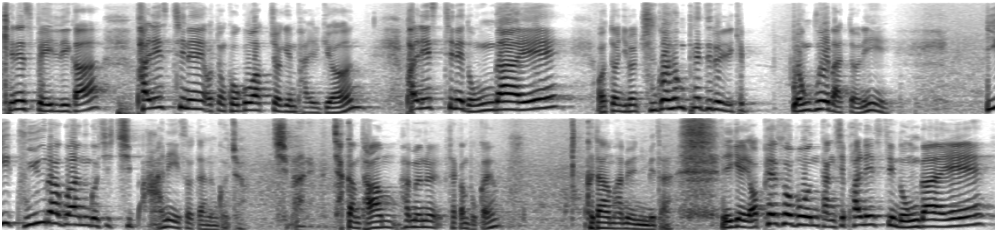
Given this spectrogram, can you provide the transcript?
케네스 베일리가 팔레스틴의 어떤 고고학적인 발견, 팔레스틴의 농가의 어떤 이런 주거 형태들을 이렇게 연구해 봤더니 이 구유라고 하는 것이 집 안에 있었다는 거죠. 집 안에. 잠깐 다음 화면을 잠깐 볼까요? 그 다음 화면입니다. 이게 옆에서 본 당시 팔레스틴 농가의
